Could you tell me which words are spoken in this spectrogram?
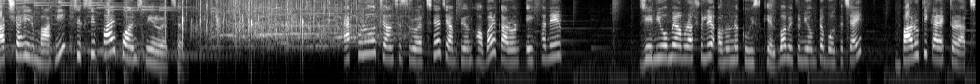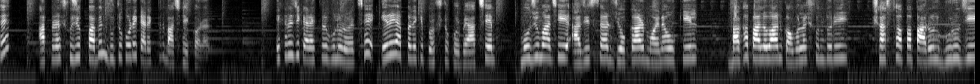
রাজশাহীর মাহি সিক্সটি ফাইভ পয়েন্টস নিয়ে রয়েছেন। এখনও চান্সেস রয়েছে চ্যাম্পিয়ন হবার, কারণ এইখানে যে নিয়মে আমরা আসলে অনন্য কুইজ খেলব, আমি একটু নিয়মটা বলতে চাই। বারোটি ক্যারেক্টার আছে, আপনারা সুযোগ পাবেন দুটো করে ক্যারেক্টার বাছাই করার। এখানে যে ক্যারেক্টারগুলো রয়েছে, এরাই আপনাদেরকে প্রশ্ন করবে। আছে মজু মাঝি, আজিজ স্যার, জোকার, ময়না উকিল, বাঘা পালোয়ান, কমলা সুন্দরী, স্বাস্থ্য আপা পারুল, গুরুজি,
